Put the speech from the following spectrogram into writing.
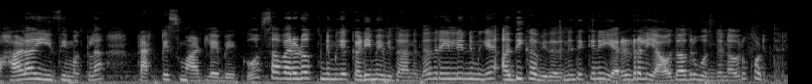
ಬಹಳ ಈಸಿ ಮಕ್ಕಳ ಪ್ರಾಕ್ಟೀಸ್ ಮಾಡಲೇಬೇಕು. ಸೊ ಅವೆರಡು ನಿಮಗೆ ಕಡಿಮೆ ವಿಧಾನದ, ಆದರೆ ಇಲ್ಲಿ ನಿಮಗೆ ಅಧಿಕ ವಿಧಾನ ಇದಕ್ಕೆ ಎರಡರಲ್ಲಿ ಯಾವುದಾದ್ರೂ ಒಂದನ್ನು ಅವರು ಕೊಡ್ತಾರೆ.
